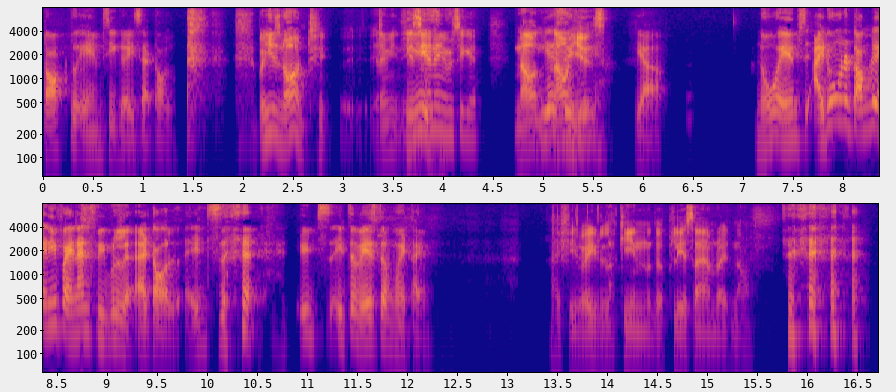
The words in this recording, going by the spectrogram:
talk to AMC guys at all. But he's not. I mean, He is he an. AMC guy? Now, Yes, now he is. Yeah. No AMC. I don't want to talk to any finance people at all. It's it's it's a waste of my time. I feel very lucky in the place I am right now.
